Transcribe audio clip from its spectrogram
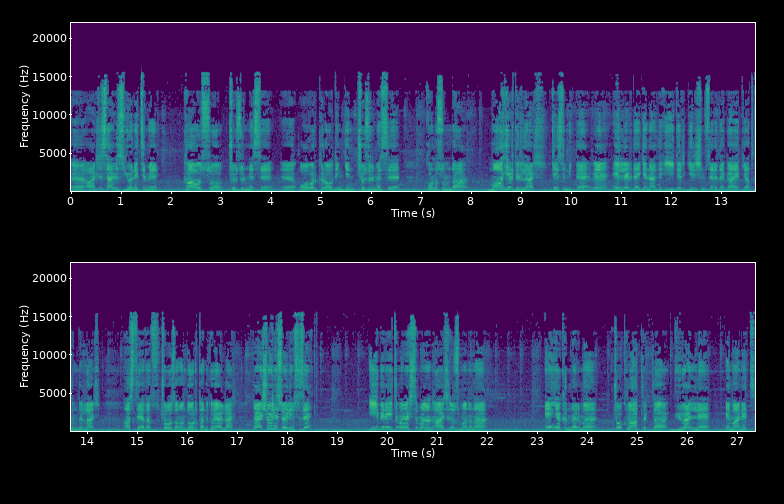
e, acil servis yönetimi, kaosu çözülmesi, e, overcrowding'in çözülmesi konusunda mahirdirler kesinlikle ve elleri de genelde iyidir. Girişimsele de gayet yatkındırlar. Hastaya da çoğu zaman doğru tanı koyarlar. Ben şöyle söyleyeyim size. İyi bir eğitim araştırmanın acil uzmanına en yakınlarımı çok rahatlıkla, güvenle emanet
